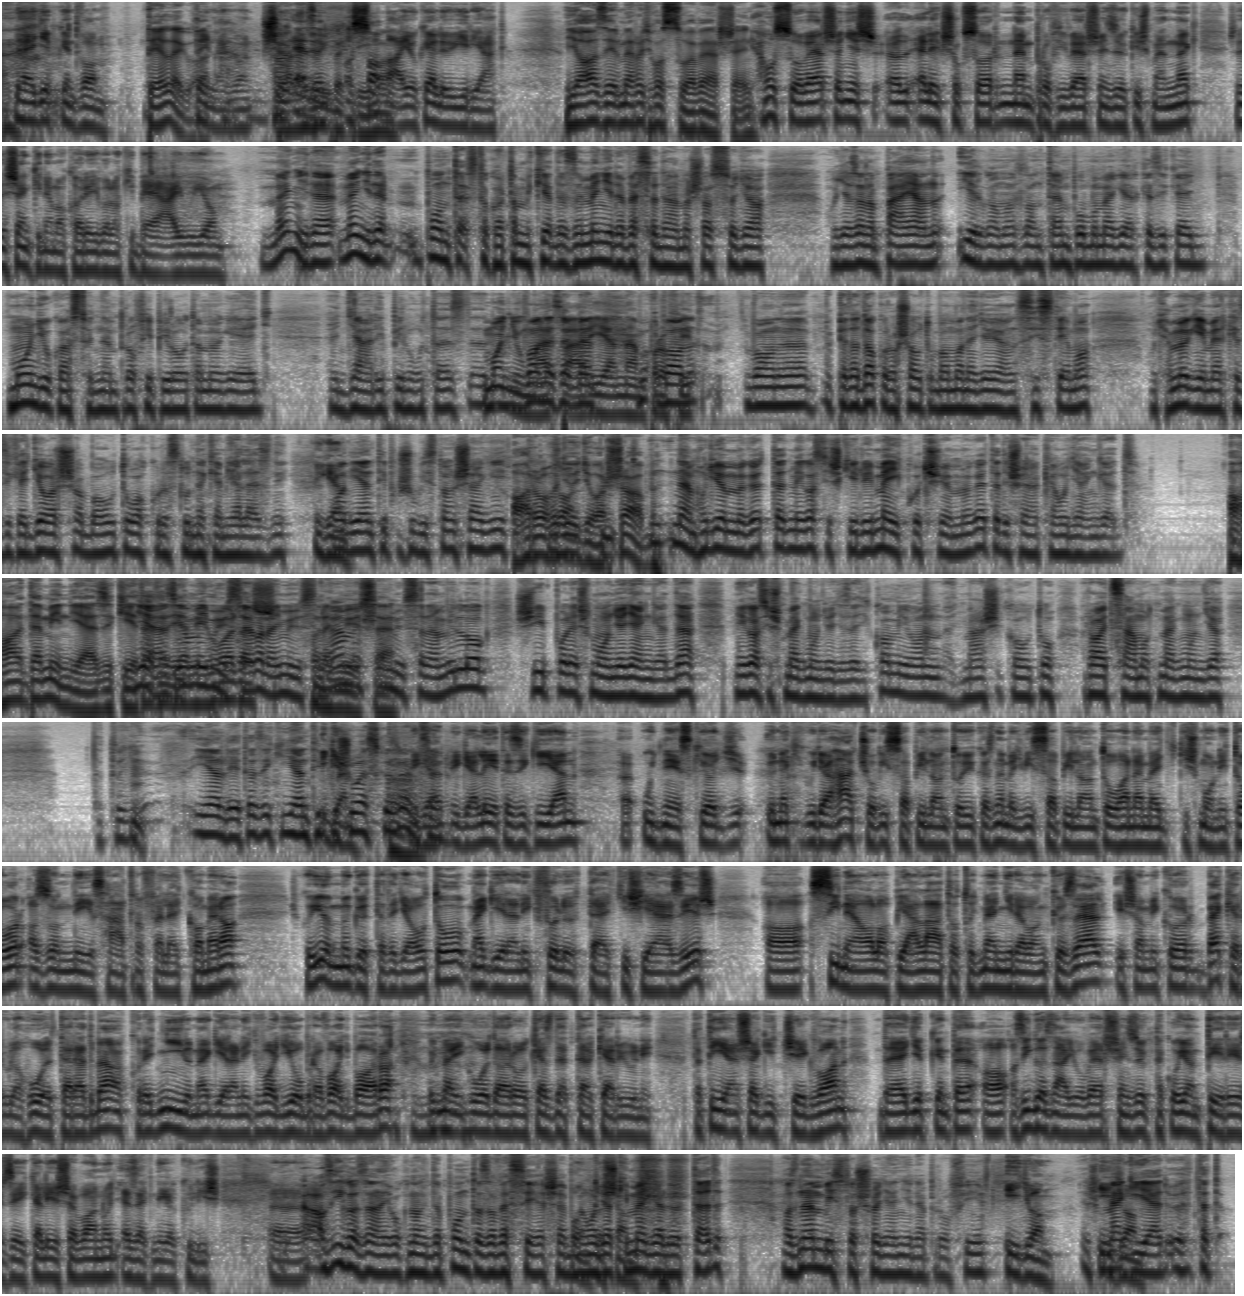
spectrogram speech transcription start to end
De egyébként van. Tényleg van? Tényleg van. Sőt, elő, a szabályok előírják. Ja, azért, mert hogy hosszú a verseny. Hosszú a verseny, és elég sokszor nem profi versenyzők is mennek, és senki nem akar, hogy valaki beájuljon. Mennyire, mennyire, pont ezt akartam még kérdezni, mennyire veszedelmes az, hogy, a, hogy ezen a pályán irgalmatlan tempóban megérkezik egy, mondjuk azt, hogy nem profi pilóta mögé egy, egy gyári pilóta. Ez, Mondjunk van már ezekben, pár ilyen nem profit. Van, van, például a Dakaros autóban van egy olyan szisztéma, hogyha mögé érkezik egy gyorsabb autó, akkor azt tud nekem jelezni. Igen. Van ilyen típusú biztonsági. Arról, van, hogy ő gyorsabb? Nem, hogy jön mögötted, még azt is kírja, hogy melyik kocsi jön mögötted, és el kell, hogy engedd. Aha, de mind jelzi ki. Jelzi, ami műszer, van egy műszer, van egy műszer. és a műszerem villog, sípol, és mondja, hogy engedd, de még azt is megmondja, hogy ez egy kamion, egy másik autó, rajtszámot megmondja. Tehát, hogy hm. ilyen létezik, ilyen típusú igen, eszközrendszer? Igen, igen, létezik ilyen. Úgy néz ki, hogy nekik ugye a hátsó visszapillantójuk az nem egy visszapillantó, hanem egy kis monitor, azon néz hátrafele egy kamera, és akkor jön mögötted egy autó, megjelenik fölötte egy kis jelzés, a színe alapján látod, hogy mennyire van közel, és amikor bekerül a holteredbe, akkor egy nyíl megjelenik vagy jobbra, vagy balra, hogy melyik oldalról kezdett el kerülni. Tehát ilyen segítség van, de egyébként az igazán jó versenyzőknek olyan térérzékelése van, hogy ezek nélkül is. Az igazán jóknak, de pont az a veszélyesebb, hogy aki megelőtted, az nem biztos, hogy ennyire profi. Így van. És így megijed. Van. Tehát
